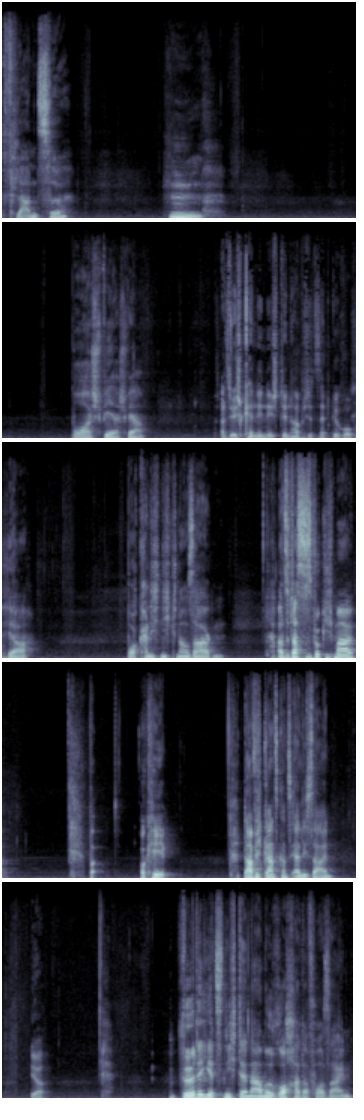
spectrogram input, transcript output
Pflanze. Hm. Boah, schwer, schwer. Also ich kenne den nicht, den habe ich jetzt nicht gerochen. Ja. Boah, kann ich nicht genau sagen. Also das ist wirklich mal Okay. Darf ich ganz, ganz ehrlich sein? Ja. Würde jetzt nicht der Name Rocher davor sein,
